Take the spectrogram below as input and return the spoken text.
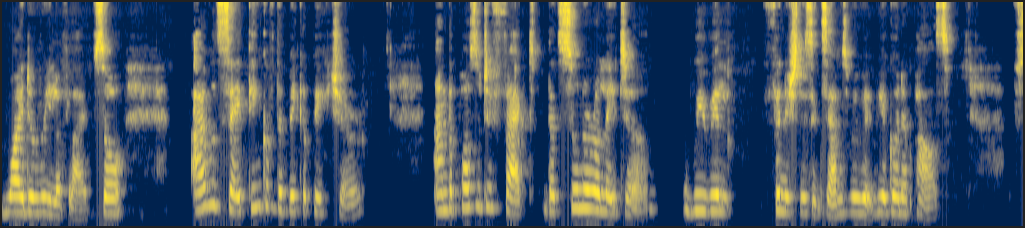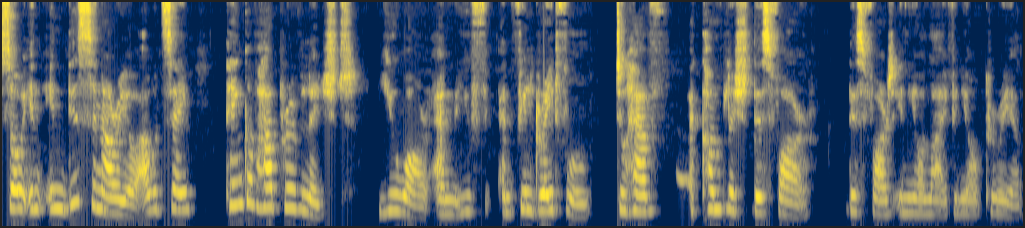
wider wheel of life. So I would say think of the bigger picture and the positive fact that sooner or later we will finish these exams, we, we are going to pass. So in, in this scenario, I would say think of how privileged you are and you f- and feel grateful to have accomplished this far this far in your life in your career.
